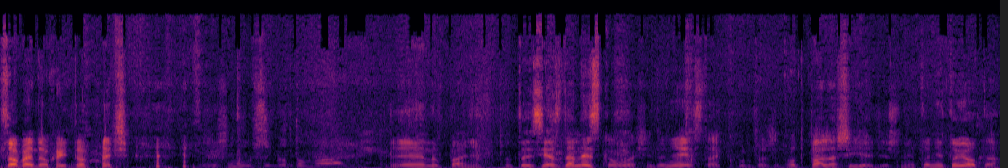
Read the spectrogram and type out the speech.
Co będą hejtować? Się nie przygotowali. Nie no panie, no to jest jazda nyską właśnie, to nie jest tak kurwa, że odpalasz i jedziesz, nie? To nie Toyota.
